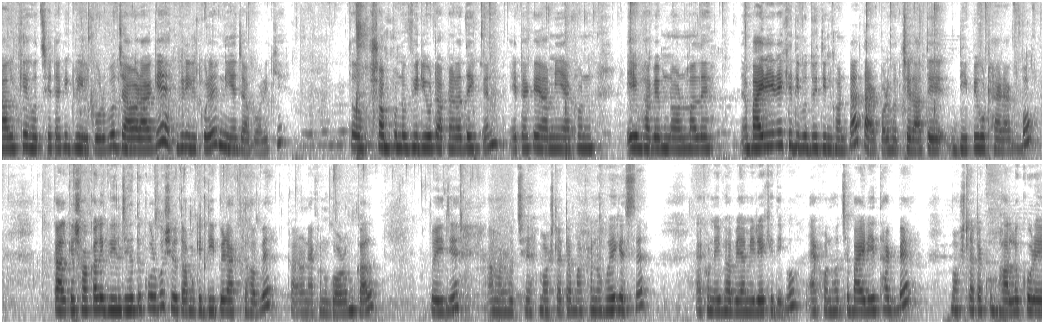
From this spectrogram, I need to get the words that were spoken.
কালকে হচ্ছে এটাকে গ্রিল করব, যাওয়ার আগে গ্রিল করে নিয়ে যাব আর কি। তো সম্পূর্ণ ভিডিওটা আপনারা দেখবেন। এটাকে আমি এখন এইভাবে নর্মালে বাইরে রেখে দিব দুই তিন ঘণ্টা, তারপরে হচ্ছে রাতে ডিপে উঠায় রাখব। কালকে সকালে গ্রিল যেহেতু করব, সেহেতু আমাকে ডিপে রাখতে হবে, কারণ এখন গরমকাল। তো এই যে আমার হচ্ছে মশলাটা মাখানো হয়ে গেছে। এখন এইভাবে আমি রেখে দিব। এখন হচ্ছে বাইরেই থাকবে। মশলাটা খুব ভালো করে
